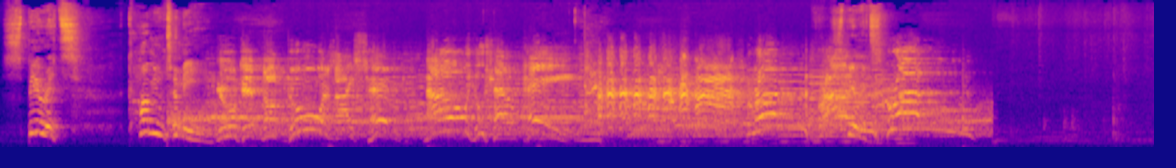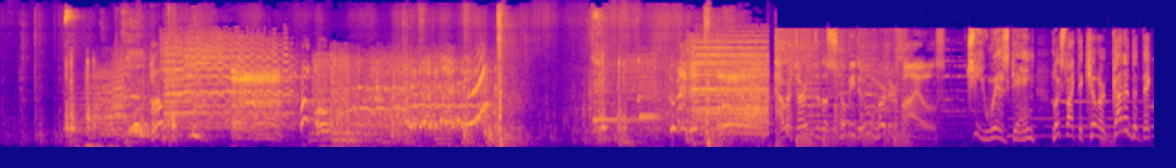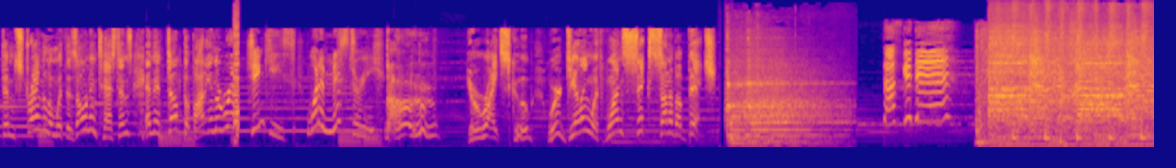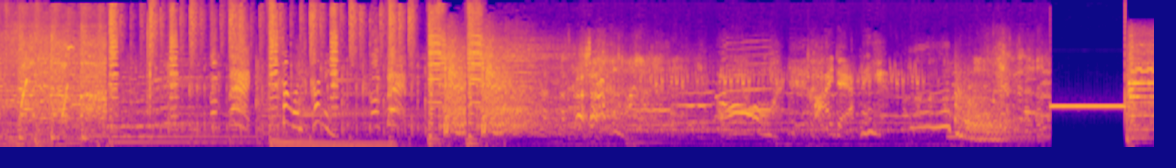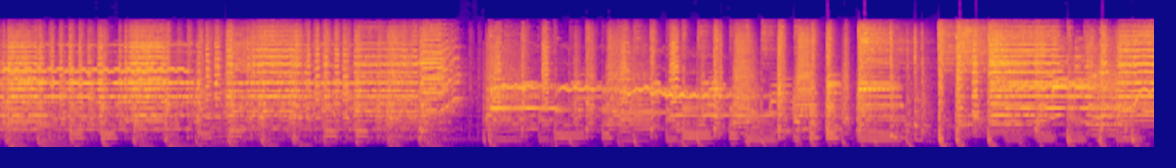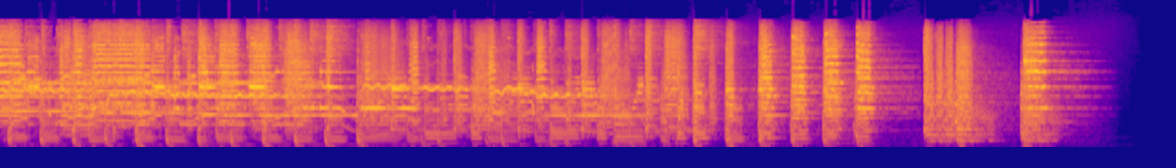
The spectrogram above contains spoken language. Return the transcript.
Spirits, come to me. You did not do as I said. Now you shall pay. run! Run! Spirits. Run! Now return to the Scooby-Doo murder files. Gee whiz, gang. Looks like the killer gutted the victim, strangled him with his own intestines, and then dumped the body in the river. Jinkies, what a mystery. You're right, Scoob. We're dealing with one sick son of a bitch.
